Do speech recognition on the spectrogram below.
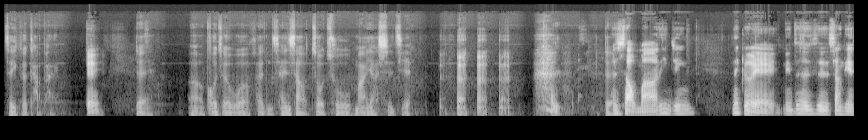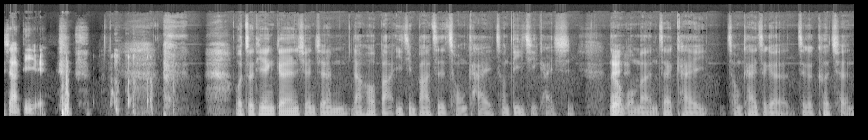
这个卡牌。对，对，呃、oh. 否则我很很少走出玛雅世界。很 对，很少吗？你已经那个哎，你真的是上天下地哎。我昨天跟玄真，然后把易经八字重开，从第一集开始。那我们在开重开这个这个课程，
